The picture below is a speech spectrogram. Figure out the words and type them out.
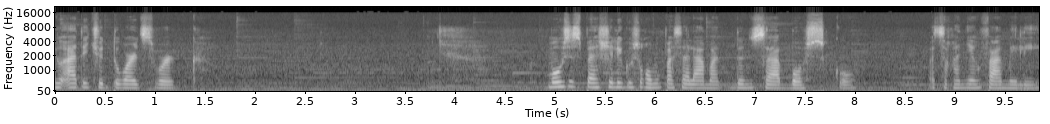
yung attitude towards work. Most especially gusto ko magpasalamat dun sa boss ko at sa kanyang family.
